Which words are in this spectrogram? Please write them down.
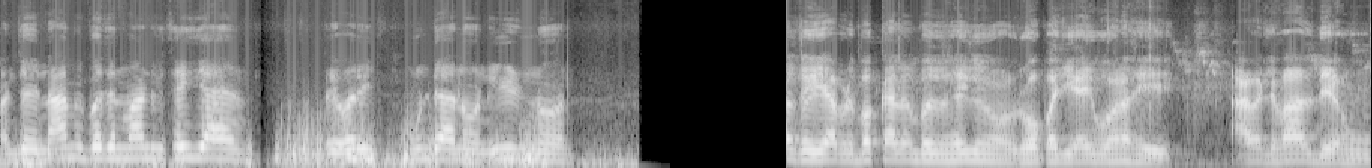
અને જે નામી ભજન માંડવી થઈ જાય ને, તે વળી મુંડાનો ને ઈડનો તો એ આપણે બકાલ બધું થઈ ગયું રોપ હજી આવ્યો નથી. આવે એટલે વાલ દે હું.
